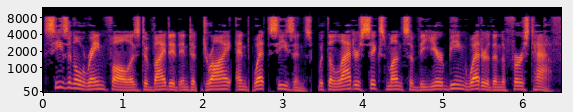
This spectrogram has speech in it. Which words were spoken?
Seasonal rainfall is divided into dry and wet seasons, with the latter six months of the year being wetter than the first half.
